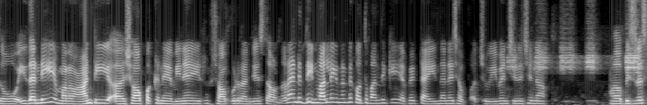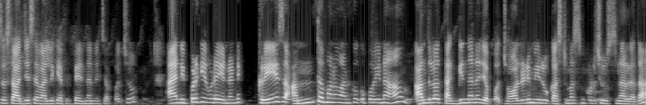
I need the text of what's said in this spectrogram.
సో ఇదండి మన ఆంటీ షాప్ పక్కనే వినయ్ షాప్ కూడా రన్ చేస్తూ ఉన్నారు. అండ్ దీనివల్ల ఏంటంటే కొంతమందికి ఎఫెక్ట్ అయిందనే చెప్పొచ్చు. ఈవెన్ చిన్న చిన్న బిజినెస్ స్టార్ట్ చేసే వాళ్ళకి ఎఫెక్ట్ అయిందనే చెప్పొచ్చు. అండ్ ఇప్పటికీ కూడా ఏంటంటే క్రేజ్ అంత మనం అనుకోకపోయినా అందులో తగ్గిందనే చెప్పొచ్చు. ఆల్రెడీ మీరు కస్టమర్స్ని కూడా చూస్తున్నారు కదా.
